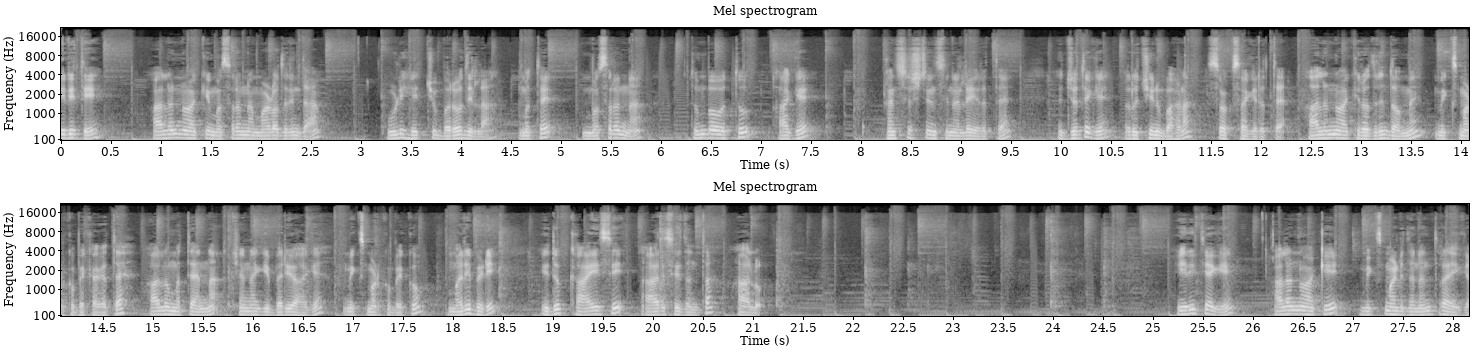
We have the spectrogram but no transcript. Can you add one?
ಈ ರೀತಿ ಹಾಲನ್ನು ಹಾಕಿ ಮೊಸರನ್ನು ಮಾಡೋದರಿಂದ ಹುಳಿ ಹೆಚ್ಚು ಬರೋದಿಲ್ಲ, ಮತ್ತು ಮೊಸರನ್ನು ತುಂಬ ಹೊತ್ತು ಹಾಗೆ ಕನ್ಸಿಸ್ಟೆನ್ಸಿನಲ್ಲೇ ಇರುತ್ತೆ. ಜೊತೆಗೆ ರುಚಿನೂ ಬಹಳ ಸೊಗಸಾಗಿರುತ್ತೆ. ಹಾಲನ್ನು ಹಾಕಿರೋದ್ರಿಂದ ಒಮ್ಮೆ ಮಿಕ್ಸ್ ಮಾಡ್ಕೋಬೇಕಾಗತ್ತೆ. ಹಾಲು ಮತ್ತು ಅನ್ನ ಚೆನ್ನಾಗಿ ಬೆರೆಯೋ ಹಾಗೆ ಮಿಕ್ಸ್ ಮಾಡ್ಕೋಬೇಕು. ಮರಿಬೇಡಿ, ಇದು ಕಾಯಿಸಿ ಆರಿಸಿದಂಥ ಹಾಲು. ಈ ರೀತಿಯಾಗಿ ಹಾಲನ್ನು ಹಾಕಿ ಮಿಕ್ಸ್ ಮಾಡಿದ ನಂತರ ಈಗ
